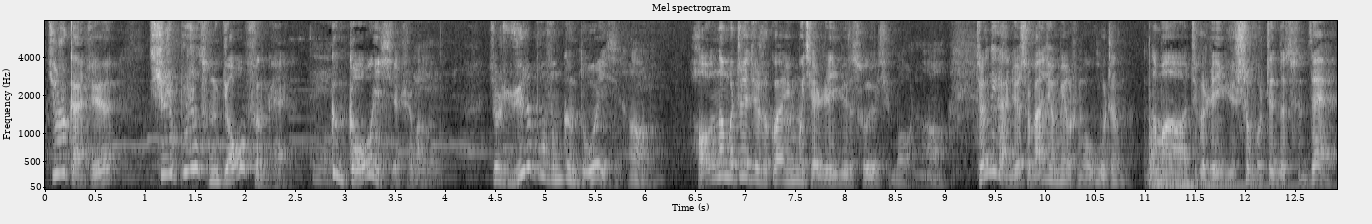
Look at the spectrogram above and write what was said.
就是感觉其实不是从腰分开的，对，更高一些是吧？就是鱼的部分更多一些啊。好，那么这就是关于目前人鱼的所有情报了啊。整体感觉是完全没有什么物证的。那么这个人鱼是否真的存在？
